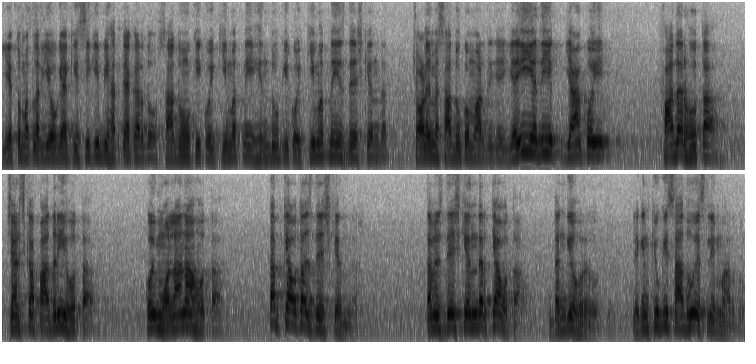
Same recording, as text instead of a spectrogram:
ये तो मतलब ये हो गया, किसी की भी हत्या कर दो, साधुओं की कोई कीमत नहीं, हिंदू की कोई कीमत नहीं इस देश के अंदर। चौड़े में साधु को मार दीजिए। यही यदि यहाँ कोई फादर होता, चर्च का पादरी होता, कोई मौलाना होता तब क्या होता इस देश के अंदर? तब इस देश के अंदर क्या होता? दंगे हो रहे होते। लेकिन क्योंकि साधु इसलिए मार दो।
